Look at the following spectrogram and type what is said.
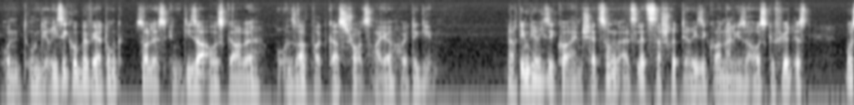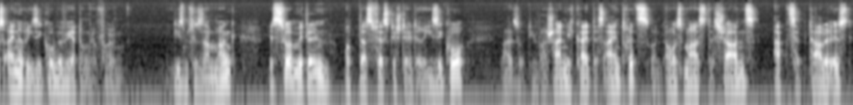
Und um die Risikobewertung soll es in dieser Ausgabe unserer Podcast Shorts Reihe heute gehen. Nachdem die Risikoeinschätzung als letzter Schritt der Risikoanalyse ausgeführt ist, muss eine Risikobewertung erfolgen. In diesem Zusammenhang ist zu ermitteln, ob das festgestellte Risiko, also die Wahrscheinlichkeit des Eintritts und Ausmaß des Schadens, akzeptabel ist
